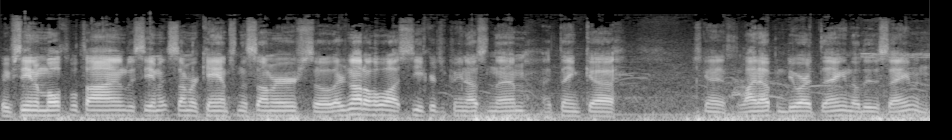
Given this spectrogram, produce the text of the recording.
We've seen them multiple times. We see them at summer camps in the summer, so there's not a whole lot of secrets between us and them. I think uh, just going to line up and do our thing, and they'll do the same and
